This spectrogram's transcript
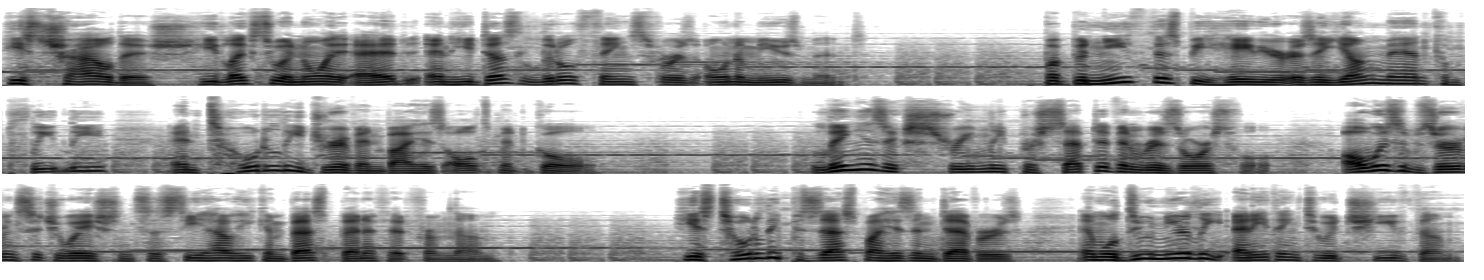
He's childish, he likes to annoy Ed, and he does little things for his own amusement. But beneath this behavior is a young man completely and totally driven by his ultimate goal. Ling is extremely perceptive and resourceful, always observing situations to see how he can best benefit from them. He is totally possessed by his endeavors and will do nearly anything to achieve them,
